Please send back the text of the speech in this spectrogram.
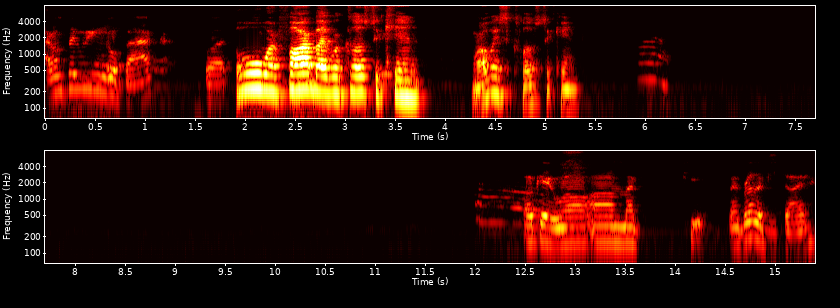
I don't think we can go back, but Oh, we're far, but we're close to kin. We're always close to kin. okay. Well, um, my my brother just died.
